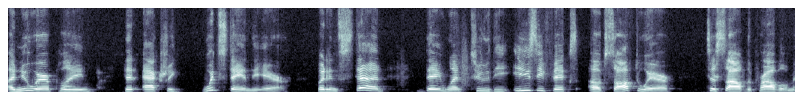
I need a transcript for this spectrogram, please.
a new airplane that actually would stay in the air, but instead they went to the easy fix of software to solve the problem.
